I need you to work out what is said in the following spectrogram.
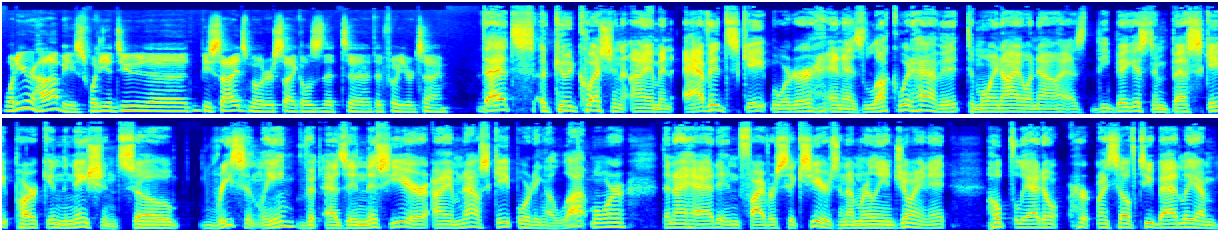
what are your hobbies? What do you do uh, besides motorcycles that uh, that fill your time? That's a good question. I am an avid skateboarder, and as luck would have it, Des Moines, Iowa now has the biggest and best skate park in the nation. So recently, as in this year, I am now skateboarding a lot more than I had in five or six years, and I'm really enjoying it. Hopefully, I don't hurt myself too badly. I'm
